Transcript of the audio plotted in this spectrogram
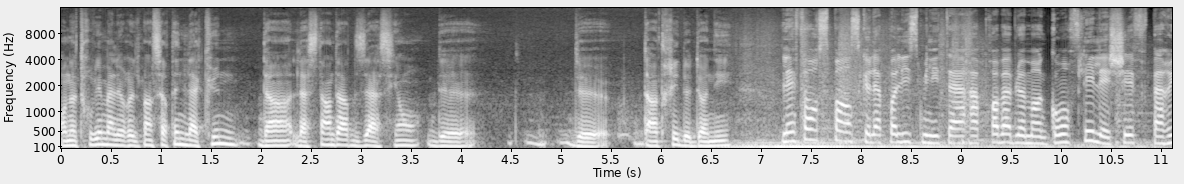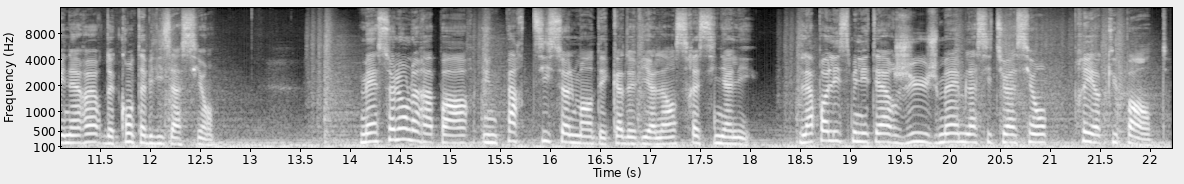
On a trouvé malheureusement certaines lacunes dans la standardisation d'entrée de, d'entrée de données. Les forces pensent que la police militaire a probablement gonflé les chiffres par une erreur de comptabilisation. Mais selon le rapport, une partie seulement des cas de violence serait signalée. La police militaire juge même la situation préoccupante.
